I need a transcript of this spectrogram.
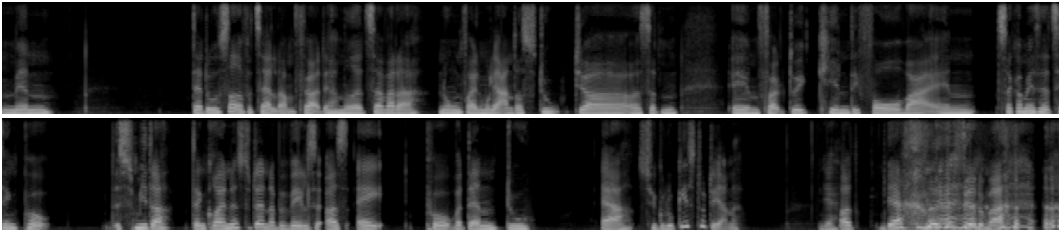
men da du sad og fortalte om før det her med, at så var der nogen fra alle mulige andre studier, og sådan øhm, folk, du ikke kendte i forvejen, så kom jeg til at tænke på, smitter den grønne studenterbevægelse også af på, hvordan du er psykologistuderende? Ja. Og ja, det siger du bare.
